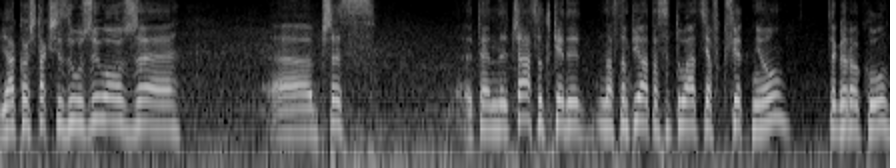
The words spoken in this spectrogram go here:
jakoś tak się złożyło, że e, przez ten czas, od kiedy nastąpiła ta sytuacja w kwietniu tego roku,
